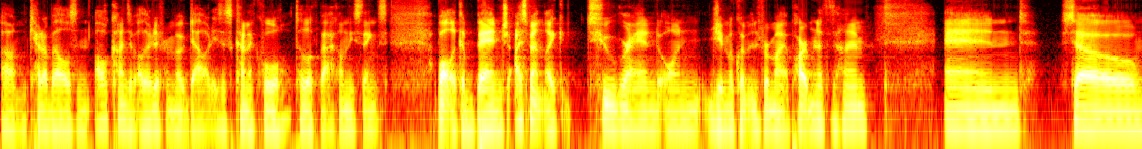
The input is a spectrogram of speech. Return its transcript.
um, kettlebells and all kinds of other different modalities. It's kind of cool to look back on these things. I bought like a bench. I spent like two grand on gym equipment for my apartment at the time. And so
